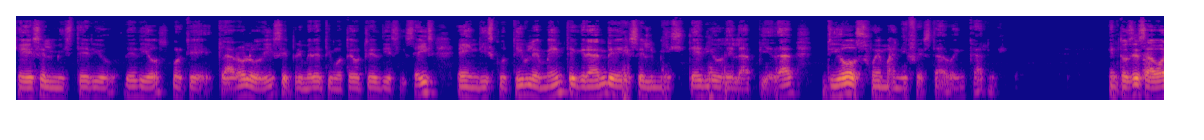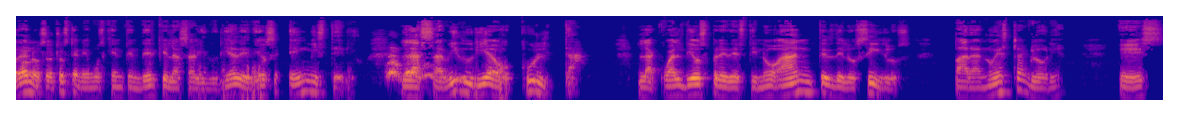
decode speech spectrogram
que es el misterio de Dios, porque claro lo dice 1 Timoteo 3:16, e indiscutiblemente grande es el misterio de la piedad, Dios fue manifestado en carne. Entonces ahora nosotros tenemos que entender que la sabiduría de Dios en misterio, la sabiduría oculta, la cual Dios predestinó antes de los siglos para nuestra gloria, es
